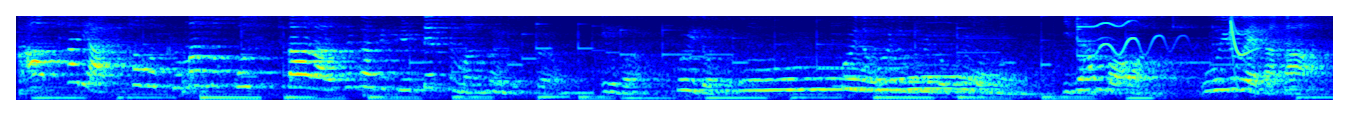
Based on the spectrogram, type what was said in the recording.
아 팔이 아파서 그만 적고 싶다라는 생각이 들 때쯤 완성이 됐어요. 이거 봐요. 보이죠? 보이죠? 보이죠? 보이죠? 보이죠? 이제 한번 우유에다가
